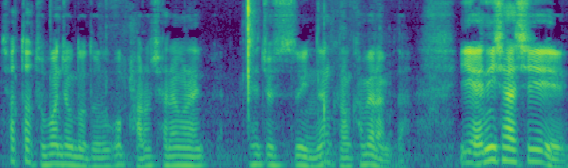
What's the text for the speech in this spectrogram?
셔터 두 번 정도 누르고 바로 촬영을 해, 해줄 수 있는 그런 카메라입니다. 이 애니샷이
